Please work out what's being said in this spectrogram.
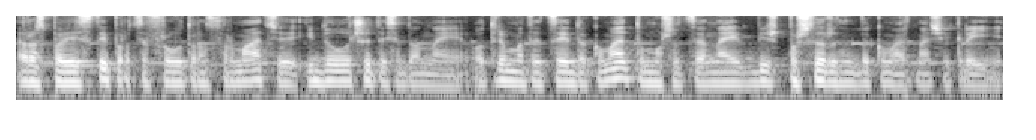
розповісти про цифрову трансформацію і долучитися до неї, отримати цей документ, тому що це найбільш поширений документ в нашій країні.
